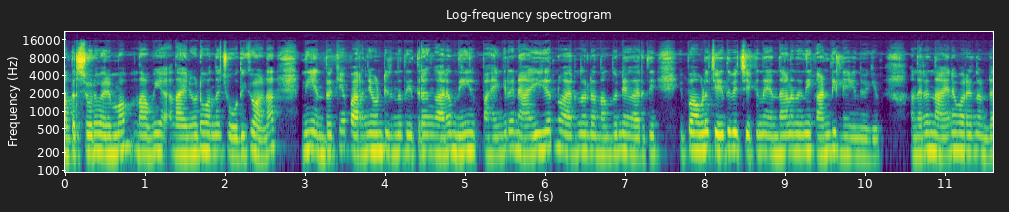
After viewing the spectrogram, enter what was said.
ആദർശോട് വരുമ്പം നവ്യ നയനോട് വന്ന് ചോദിക്കുവാണ് നീ എന്തൊക്കെയാണ് പറഞ്ഞുകൊണ്ടിരുന്നത് ഇത്രയും കാലം? നീ ഭയങ്കര ന്യായീകരണമായിരുന്നല്ലോ നന്ദുന്റെ കാര്യത്തിൽ. ഇപ്പോൾ അവൾ ചെയ്തു വെച്ചേക്കുന്നത് എന്താണെന്ന് നീ കണ്ടില്ലേ? എന്ന് ചോദിക്കും. അന്നേരം നയന പറയുന്നുണ്ട്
